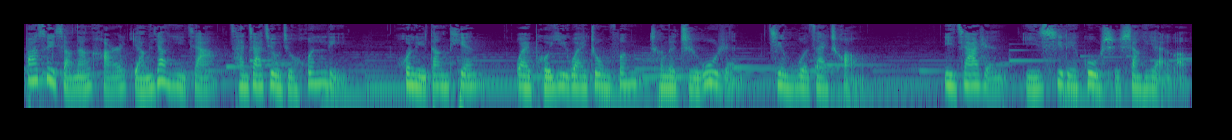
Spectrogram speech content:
八岁小男孩洋洋一家参加舅舅婚礼，婚礼当天，外婆意外中风成了植物人，静卧在床，一家人一系列故事上演了。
